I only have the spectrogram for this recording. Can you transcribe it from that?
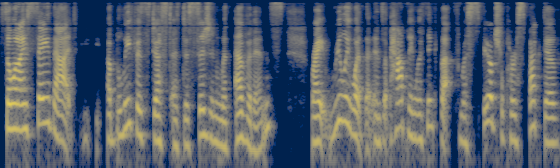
So when I say that a belief is just a decision with evidence, right? Really, what that ends up happening, we think about from a spiritual perspective,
